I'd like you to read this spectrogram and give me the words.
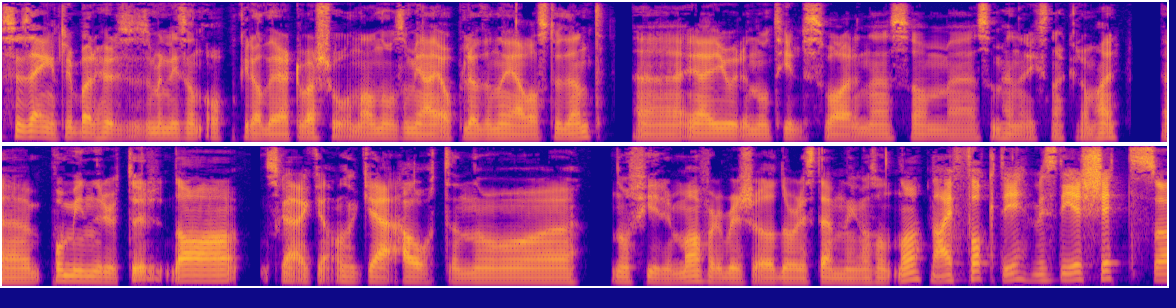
syns jeg egentlig bare høres ut som en litt sånn oppgradert versjon av noe som jeg opplevde når jeg var student. Uh, jeg gjorde noe tilsvarende som, uh, som Henrik snakker om her. Uh, på min ruter, da skal jeg ikke, altså ikke jeg oute noe, noe firma, for det blir så dårlig stemning og sånt nå. Nei, fuck de. Hvis de er shit, så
